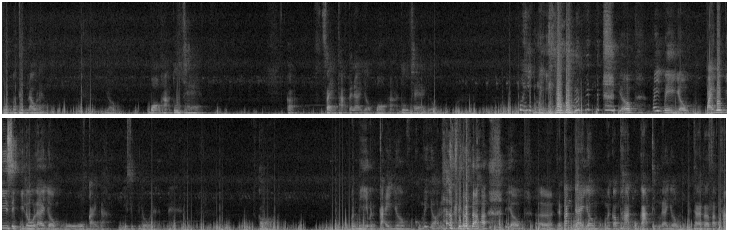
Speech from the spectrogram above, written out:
บุญมาถึง เราแล้วโยมมองหาตู้แล้วโยมมองหาตู้แช่โยมไม่มีโยมไม่มีโยมไปร่วมยี่สิบกิโลแล้วโยมโอ้ไกลนะยี่สิบกิโลเนี่ยแน่ก็มันมีมันไกลโยมคงไม่ย้อนแล้วเดี๋ยวลาโยมเออแต่ตั้งใจโยมมันก็พลาดโอกาสถึงแล้วโยมถ้าเราศรัทธา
